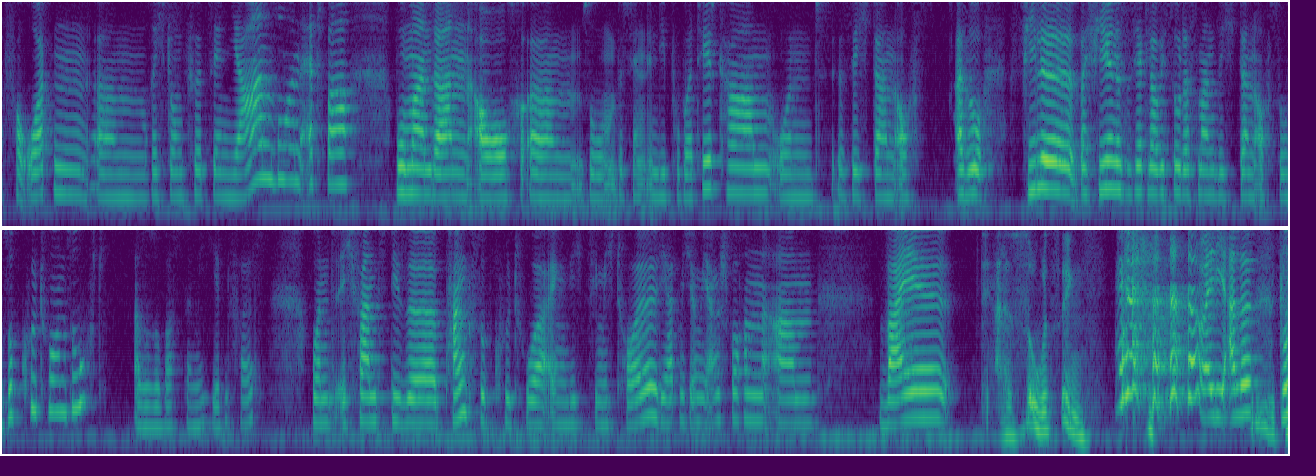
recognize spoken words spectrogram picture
verorten ähm, Richtung 14 Jahren so in etwa, wo man dann auch ähm, so ein bisschen in die Pubertät kam und sich dann auch, also viele, bei vielen ist es ja glaube ich so, dass man sich dann auch so Subkulturen sucht. Also so war es bei mir jedenfalls. Und ich fand diese Punk-Subkultur eigentlich ziemlich toll. Die hat mich irgendwie angesprochen, ähm, weil... Die alle so gut singen. weil die alle so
